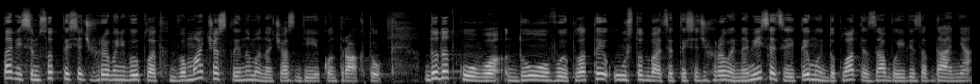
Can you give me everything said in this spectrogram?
та 800 тисяч гривень виплат двома частинами на час дії контракту. Додатково до виплати у 120 тисяч гривень на місяць йтимуть доплати за бойові завдання.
